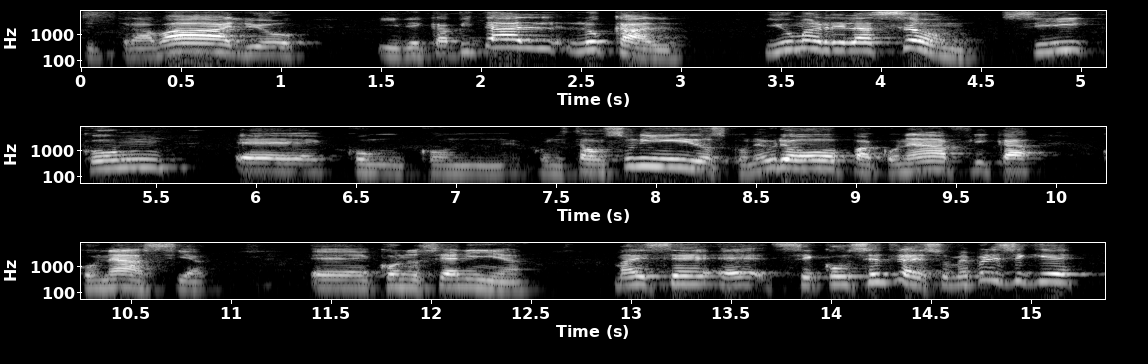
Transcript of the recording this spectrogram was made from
de, trabajo y de capital local y una relación ¿sí? con, eh, con, con, con, Estados Unidos, con Europa, con África, con Asia, eh, con Oceanía. Mas eh, se concentra eso. Me parece que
